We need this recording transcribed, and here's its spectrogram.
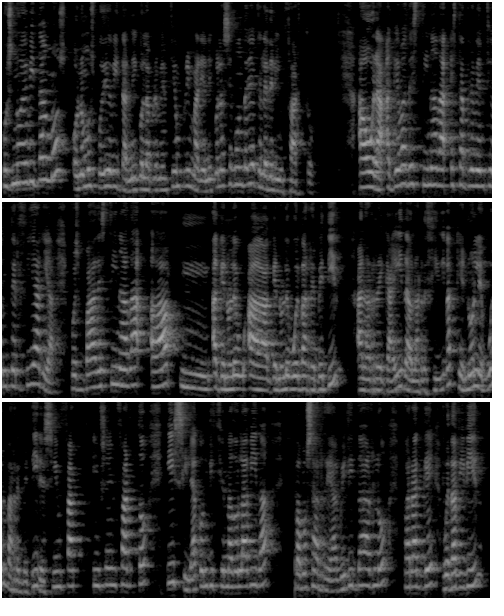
pues no evitamos o no hemos podido evitar ni con la prevención primaria ni con la secundaria que le dé el infarto. Ahora, ¿a qué va destinada esta prevención terciaria? Pues va destinada a, mm, que, no le, a que no le vuelva a repetir a la recaída o la recidiva que no le vuelva a repetir ese infarto, y si le ha condicionado la vida, vamos a rehabilitarlo para que pueda vivir,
